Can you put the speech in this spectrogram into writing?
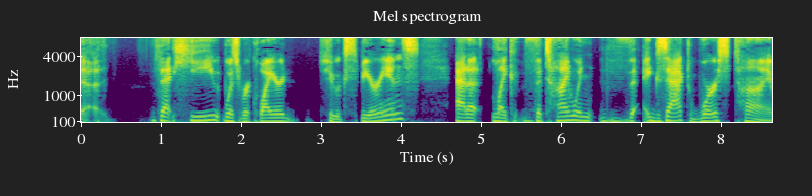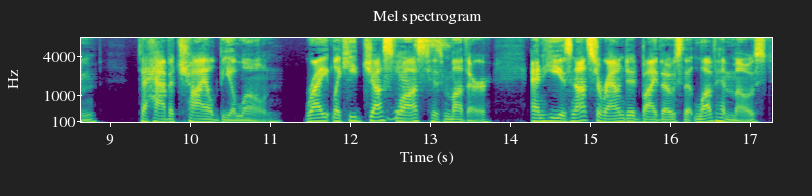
uh, that he was required to experience at a like the time when the exact worst time to have a child be alone, right? Like he just Yes. lost his mother, and he is not surrounded by those that love him most.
